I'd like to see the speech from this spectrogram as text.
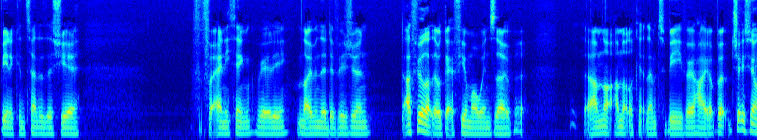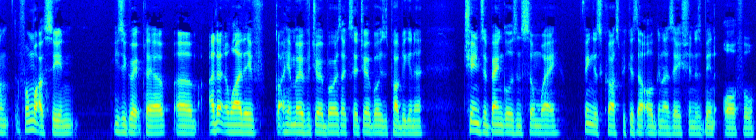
being a contender this year for, for anything really. Not even their division. I feel like they'll get a few more wins though, but I'm not I'm not looking at them to be very high up. But Chase Young, from what I've seen, he's a great player. Um, I don't know why they've got him over Joe Burrow. Like I said, Joe Burrow is probably going to change the Bengals in some way. Fingers crossed because that organization has been awful.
